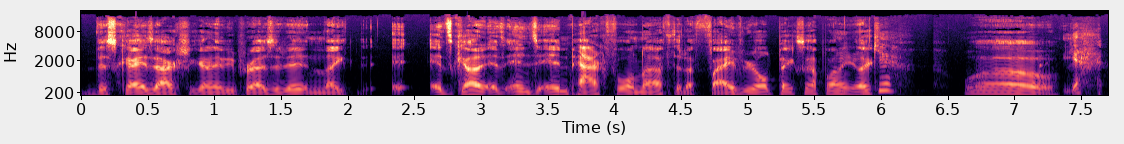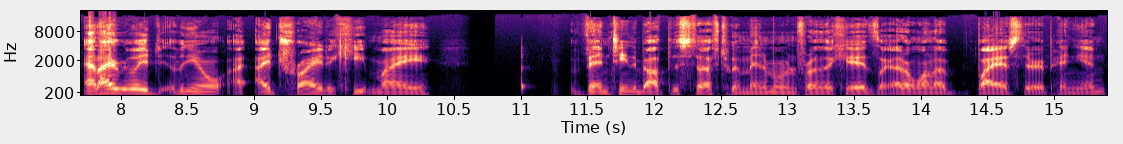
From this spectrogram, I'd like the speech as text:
this guy's actually going to be president and like it, it's got it's, it's impactful enough that a five year old picks up on it you're like Yeah. whoa Yeah. and i really you know I, I try to keep my venting about this stuff to a minimum in front of the kids like i don't want to bias their opinion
